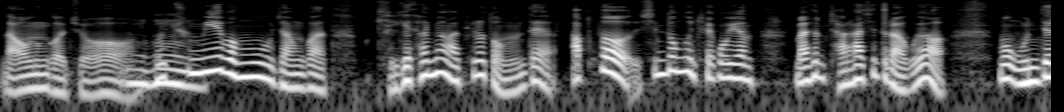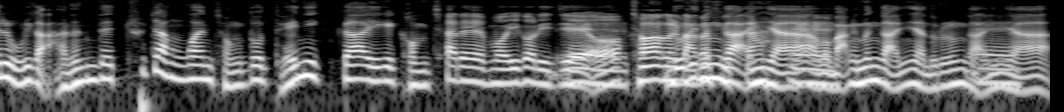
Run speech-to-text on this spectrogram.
나오는 거죠. 음흠. 그 추미애 법무부 장관 길게 설명할 필요도 없는데 앞서 신동근 최고위원 말씀 잘 하시더라고요. 뭐 문제를 우리가 아는데 추 장관 정도 되니까 이게 검찰에 뭐 이걸 이제 예, 어, 누리는 수 거. 아니냐, 예. 뭐 막는 거 아니냐, 누르는 거 예. 아니냐.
